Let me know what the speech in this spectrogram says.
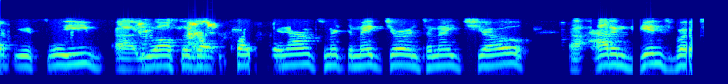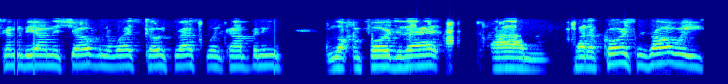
up your sleeve. Uh, you also got quite an announcement to make during tonight's show. Uh, Adam Ginsberg's going to be on the show from the West Coast Wrestling Company. I'm looking forward to that. Um, but of course, as always,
